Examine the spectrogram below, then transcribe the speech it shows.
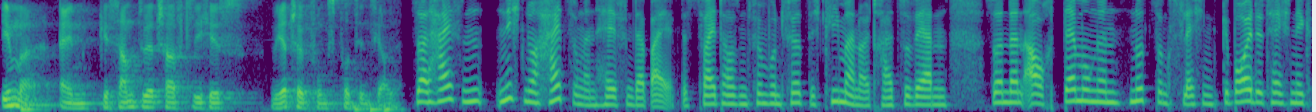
immer ein gesamtwirtschaftliches Wertschöpfungspotenzial. Soll heißen, nicht nur Heizungen helfen dabei, bis 2045 klimaneutral zu werden, sondern auch Dämmungen, Nutzungsflächen, Gebäudetechnik.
